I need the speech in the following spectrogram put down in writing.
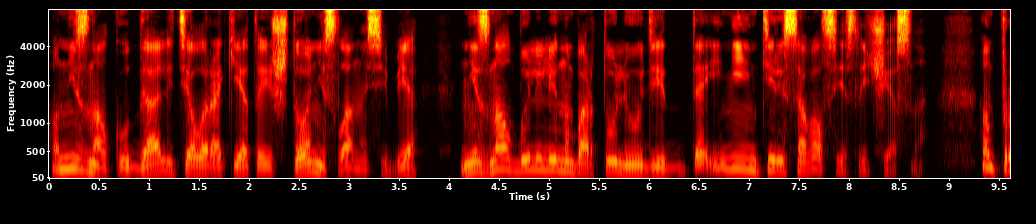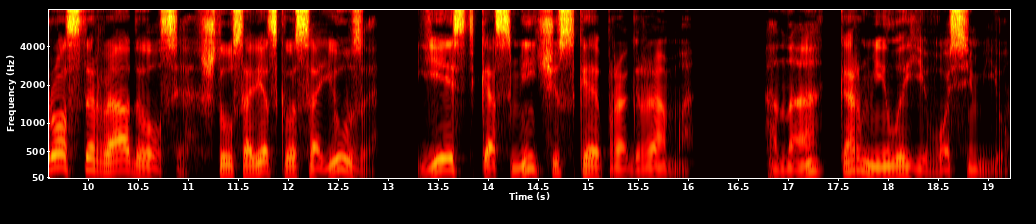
Он не знал, куда летела ракета и что несла на себе, не знал, были ли на борту люди, да и не интересовался, если честно. Он просто радовался, что у Советского Союза есть космическая программа. Она кормила его семью.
